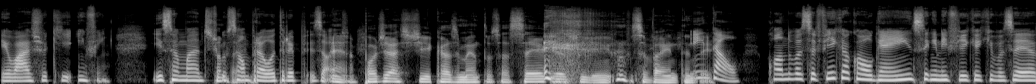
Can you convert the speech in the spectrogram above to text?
Eu acho que, enfim, isso é uma discussão pra outro episódio. É, pode assistir Casamentos às Cegas e você vai entender. Então, quando você fica com alguém, significa que você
